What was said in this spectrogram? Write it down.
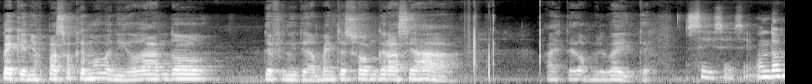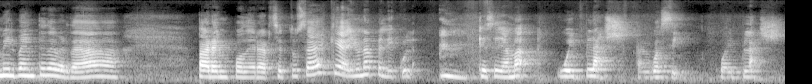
pequeños pasos que hemos venido dando definitivamente son gracias a, a este 2020. Sí, sí, sí. Un 2020 de verdad para empoderarse. Tú sabes que hay una película que se llama Whiplash, algo así. Whiplash.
